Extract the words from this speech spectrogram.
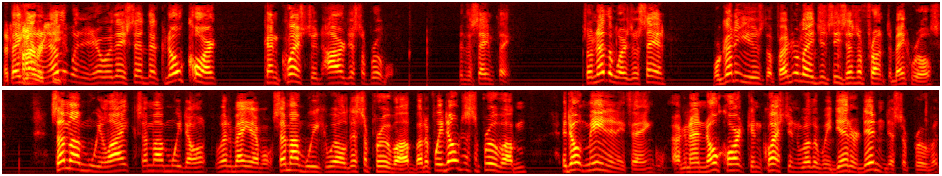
that's they piracy. got another one in here where they said that no court can question our disapproval in the same thing. So, in other words, they're saying we're going to use the federal agencies as a front to make rules. Some of them we like, some of them we don't. Some of them we will disapprove of, but if we don't disapprove of them, it don't mean anything. And no court can question whether we did or didn't disapprove it.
